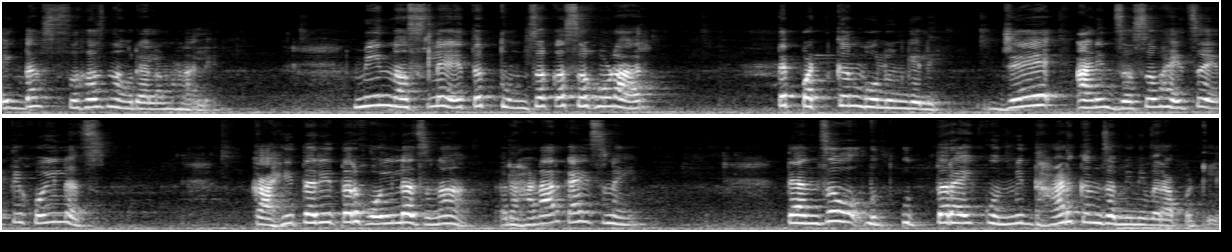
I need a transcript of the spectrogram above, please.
एकदा सहज नवऱ्याला म्हणाले मी नसले तर तुमचं कसं होणार? ते पटकन बोलून गेले जे आणि जसं व्हायचं आहे ते होईलच. काहीतरी तर होईलच ना राहणार काहीच नाही. त्यांचं उत्तर ऐकून मी धाडकन जमिनीवर आपटले.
